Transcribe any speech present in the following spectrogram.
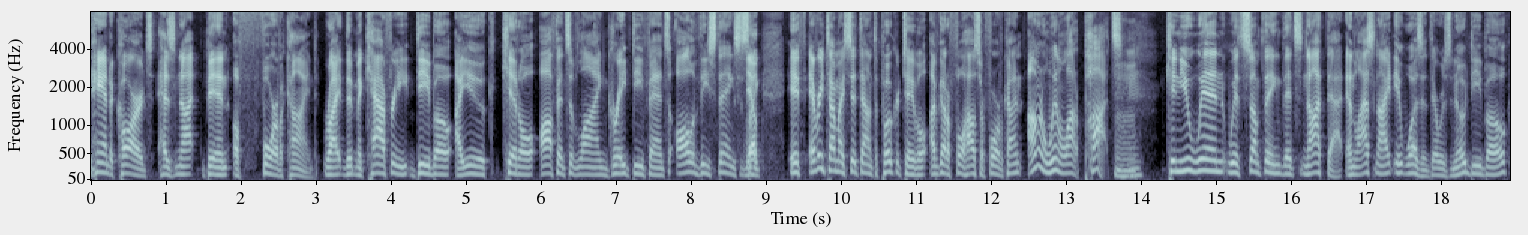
hand of cards has not been a four of a kind, right? That McCaffrey, Debo, Aiyuk, Kittle, offensive line, great defense, all of these things. It's Yep. like if every time I sit down at the poker table, I've got a full house or four of a kind, I'm going to win a lot of pots. Mm-hmm. Can you win with something that's not that? And last night it wasn't. There was no Debo.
